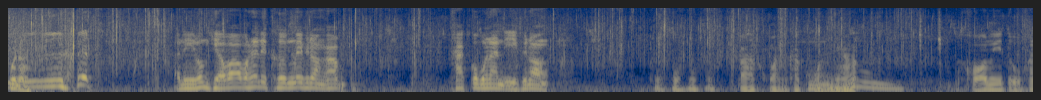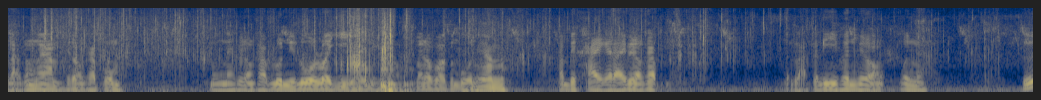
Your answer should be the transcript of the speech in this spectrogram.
พูดน่ะอื้ออันนี้ลุงเขียวว่าว่าให้ได้เครื่องได้พี่น้องครับคักก็บนั่นอีกพี่น้องปลาขวานคักขวานเนี้ยเนาะคอมีตู่ขนาดงามๆพี่น้องครับ ผมมึงนะพี่น้องครับรุ่นนี้รุ่นร้อยยี่ให้นี่พี่น้องไม่ต้องพอสมบูรณ์เมียนทำไปขายกันไรพี่น้องครับตลาดตะลี่เพิ่นพี่น้องมึงนะซื้อ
